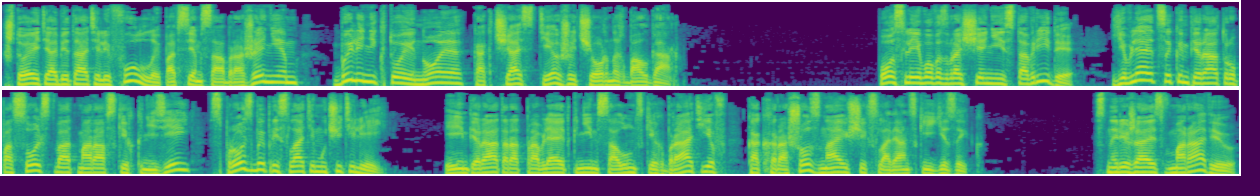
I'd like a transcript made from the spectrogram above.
что эти обитатели Фуллы, по всем соображениям, были никто иное, как часть тех же черных болгар. После его возвращения из Тавриды является к императору посольство от маравских князей с просьбой прислать им учителей, и император отправляет к ним салунских братьев, как хорошо знающих славянский язык. Снаряжаясь в Моравию,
